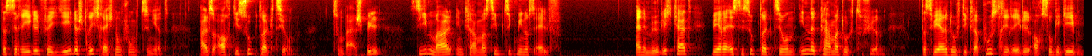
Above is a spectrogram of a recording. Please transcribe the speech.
dass die Regel für jede Strichrechnung funktioniert, also auch die Subtraktion. Zum Beispiel 7 mal in Klammer 70 minus 11. Eine Möglichkeit wäre es, die Subtraktion in der Klammer durchzuführen. Das wäre durch die Klapustri-Regel auch so gegeben.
